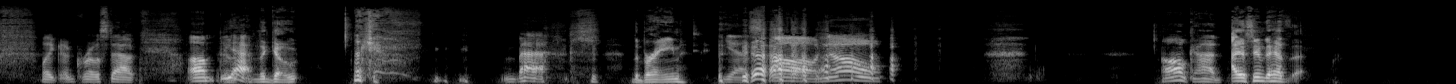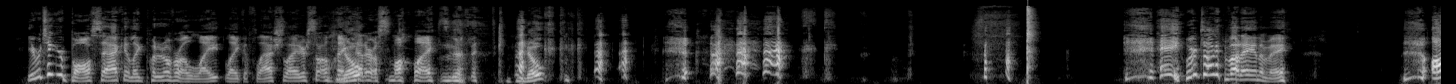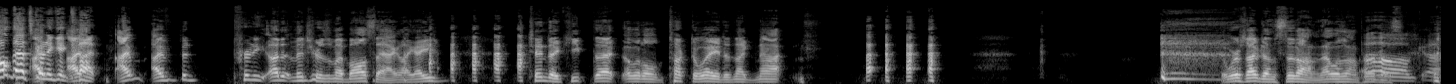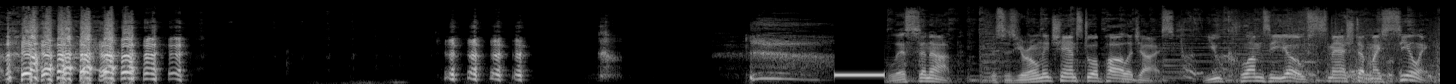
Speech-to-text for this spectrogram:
like uh, grossed out. Um, yeah. The goat. bah. The brain. Yes. Oh no. Oh God. I assumed it has. You ever take your ball sack and like put it over a light, like a flashlight or something like Nope. that, or a small light? nope. hey, we're talking about anime. All that's gonna I- get I- cut. I've I've been pretty unadventurous with my ball sack. Like I tend to keep that a little tucked away to like not. The worst I've done is sit on it. That wasn't on purpose. Oh god. Listen up. This is your only chance to apologize. You clumsy yo smashed up my ceiling.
